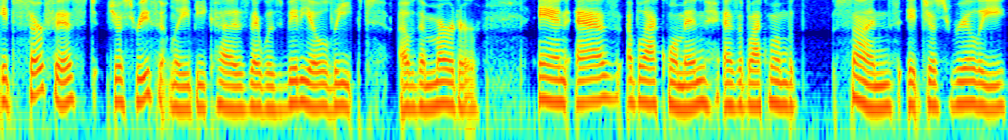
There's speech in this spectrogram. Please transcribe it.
it surfaced just recently because there was video leaked of the murder. And as a black woman, as a black woman with sons, it just really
